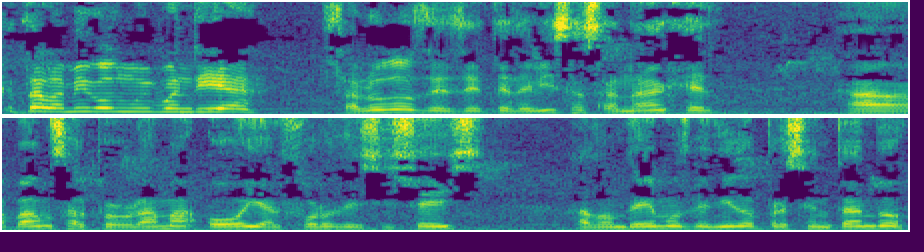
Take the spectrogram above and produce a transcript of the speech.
¿Qué tal amigos? Muy buen día. Saludos desde Televisa San Ángel. Ah, vamos al programa hoy, al Foro 16, a donde hemos venido presentando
